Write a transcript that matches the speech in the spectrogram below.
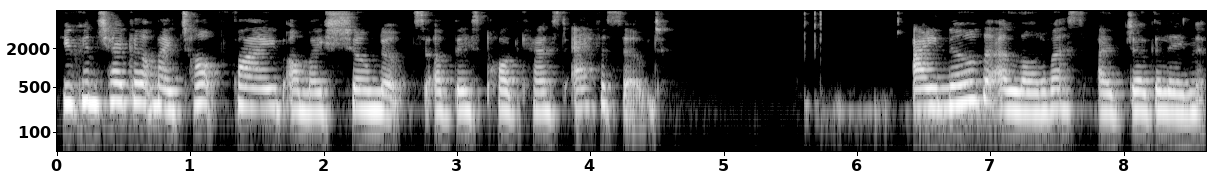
you can check out my top five on my show notes of this podcast episode. I know that a lot of us are juggling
